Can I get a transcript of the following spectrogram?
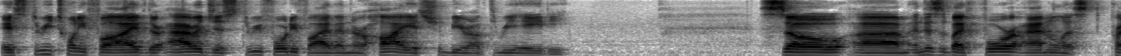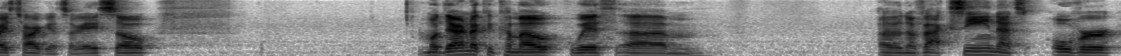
is 325. Their average is 345, and their high it should be around 380. So, um, and this is by four analyst price targets. Okay, so Moderna could come out with um, a, a vaccine that's over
